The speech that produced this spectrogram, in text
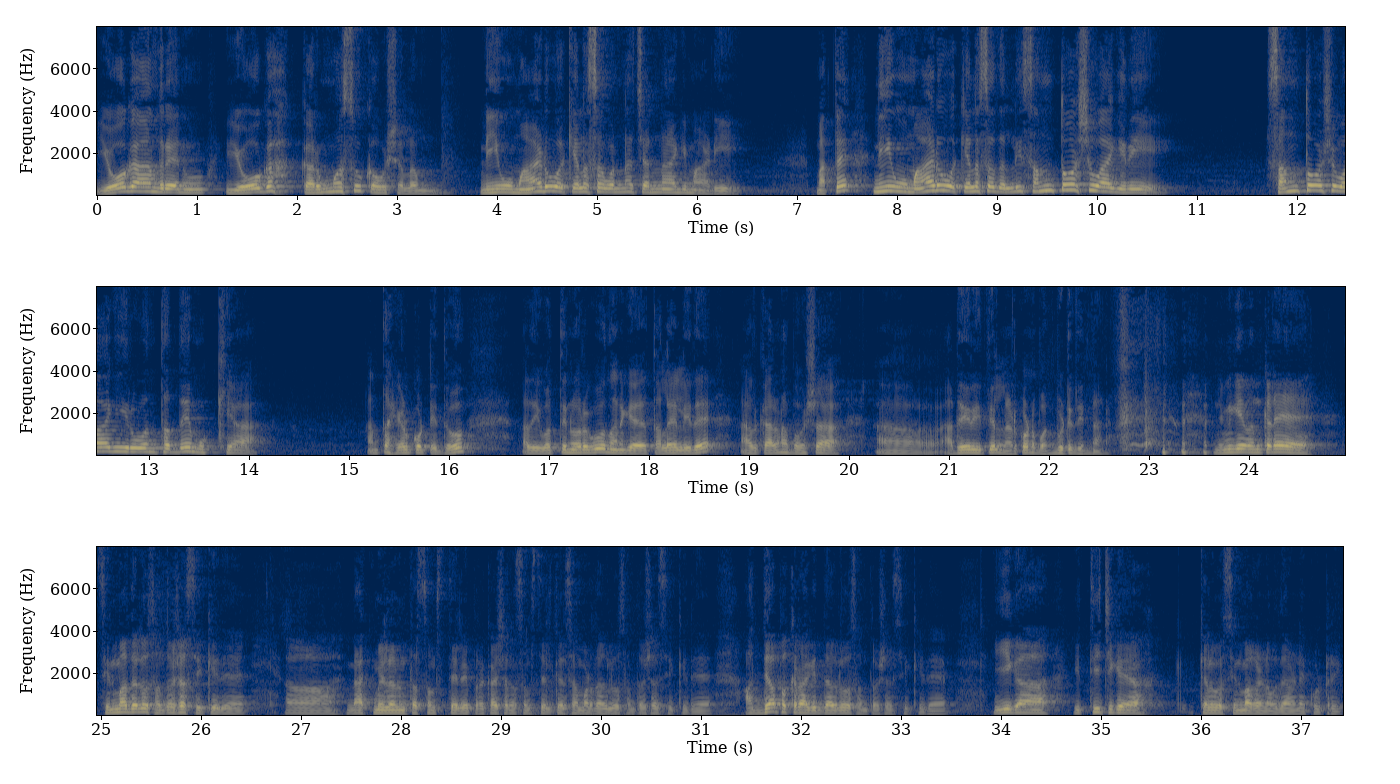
ಯೋಗ ಅಂದ್ರೇನು? ಯೋಗ ಕರ್ಮಸು ಕೌಶಲಂ. ನೀವು ಮಾಡುವ ಕೆಲಸವನ್ನು ಚೆನ್ನಾಗಿ ಮಾಡಿ. ಮತ್ತು ನೀವು ಮಾಡುವ ಕೆಲಸದಲ್ಲಿ ಸಂತೋಷವಾಗಿರಿ. ಸಂತೋಷವಾಗಿ ಇರುವಂಥದ್ದೇ ಮುಖ್ಯ ಅಂತ ಹೇಳ್ಕೊಟ್ಟಿದ್ದು. ಅದು ಇವತ್ತಿನವರೆಗೂ ನನಗೆ ತಲೆಯಲ್ಲಿದೆ. ಆದ ಕಾರಣ ಬಹುಶಃ ಅದೇ ರೀತಿಯಲ್ಲಿ ನಡ್ಕೊಂಡು ಬಂದ್ಬಿಟ್ಟಿದ್ದೀನಿ ನಾನು. ನಿಮಗೆ ಒಂದು ಕಡೆ ಸಿನಿಮಾದಲ್ಲೂ ಸಂತೋಷ ಸಿಕ್ಕಿದೆ. ಮ್ಯಾಕ್ಮಿಲನ್ ಅಂತ ಸಂಸ್ಥೆಯಲ್ಲಿ ಪ್ರಕಾಶನ ಸಂಸ್ಥೆಯಲ್ಲಿ ಕೆಲಸ ಮಾಡಿದಾಗಲೂ ಸಂತೋಷ ಸಿಕ್ಕಿದೆ. ಅಧ್ಯಾಪಕರಾಗಿದ್ದಾಗಲೂ ಸಂತೋಷ ಸಿಕ್ಕಿದೆ. ಈಗ ಇತ್ತೀಚೆಗೆ ಕೆಲವು ಸಿನಿಮಾಗಳನ್ನ ಉದಾಹರಣೆ ಕೊಟ್ರಿ.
